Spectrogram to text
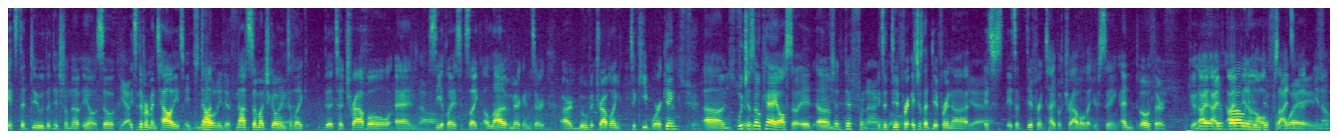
It's to do the digital, no, you know. So Yeah. it's a different mentality. It's, It's not, totally different. Not so much going to like the, to travel and No. see a place. It's like a lot of Americans are are moving traveling to keep working. Um, which is okay. Also, it um, it's a different angle. it's a different. It's just a different. Uh, Yeah. It's it's a different type of travel that you're seeing, and both are good. Yeah, I, they're I've, I've valid been on in all different sides ways, of it. You know,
